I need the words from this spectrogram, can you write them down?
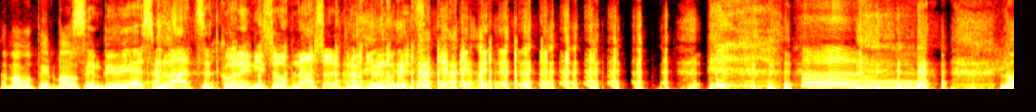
Imamo per, imamo per. sem bil jaz mlad, se tako ne niso obnašali drugi mulci. No,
